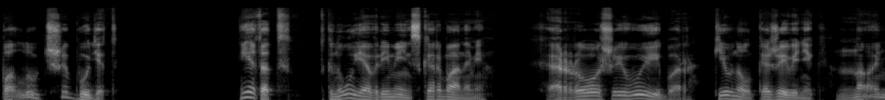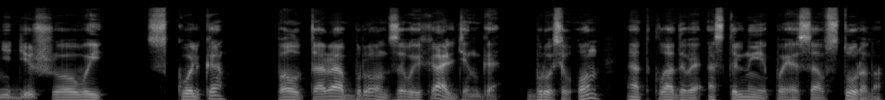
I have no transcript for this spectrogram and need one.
получше будет. «Этот!» – ткнул я в ремень с карманами. «Хороший выбор!» – кивнул кожевенник, – «но не дешевый. «Сколько?» «Полтора бронзовых альдинга», – бросил он, откладывая остальные пояса в сторону.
